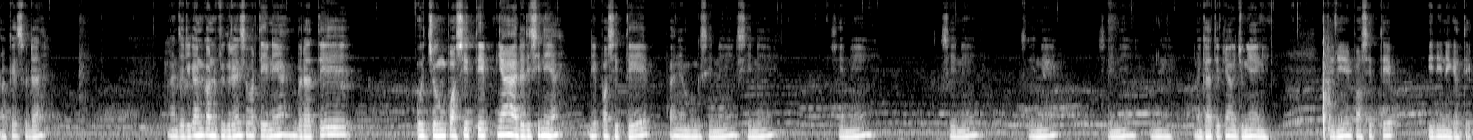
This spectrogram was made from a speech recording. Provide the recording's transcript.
Oke sudah. Nah jadikan konfigurasinya seperti ini ya. Berarti ujung positifnya ada di sini ya ini positif kan nyambung ke sini sini sini sini sini sini ini. Negatifnya ujungnya ini. Ini positif ini negatif.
